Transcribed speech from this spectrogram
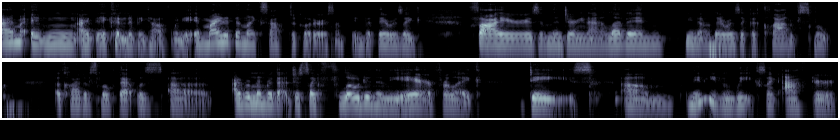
I might mm, I, it couldn't have been California. It might have been like South Dakota or something, but there was like fires and then during 9/11, you know, there was like a cloud of smoke, a cloud of smoke that was uh I remember that just like floated in the air for like days, um maybe even weeks like after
